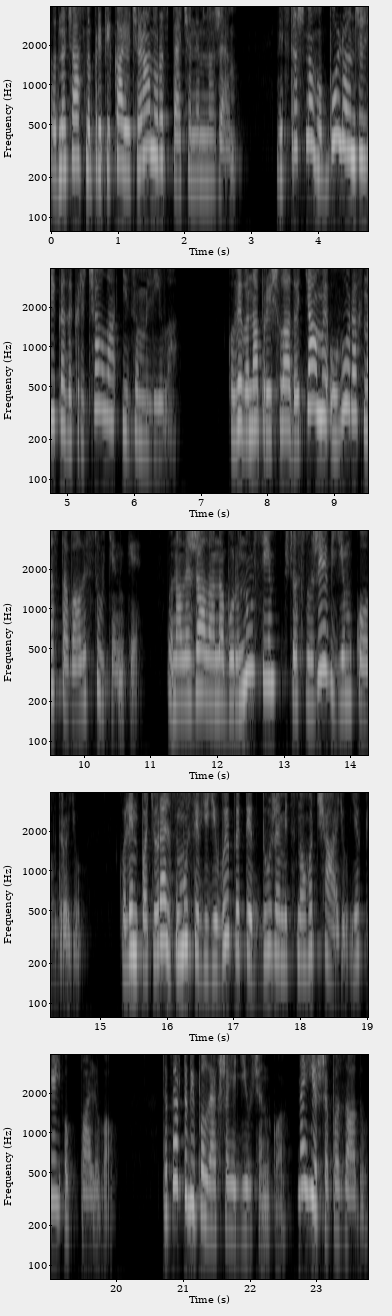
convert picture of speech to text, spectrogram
одночасно припікаючи рану розпеченим ножем. Від страшного болю Анжеліка закричала і зомліла. Коли вона прийшла до тями, у горах наставали сутінки. Вона лежала на бурнусі, що служив їм ковдрою. Колін Патюрель змусив її випити дуже міцного чаю, який обпалював. Тепер тобі полегшає, дівчинко, найгірше позаду.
